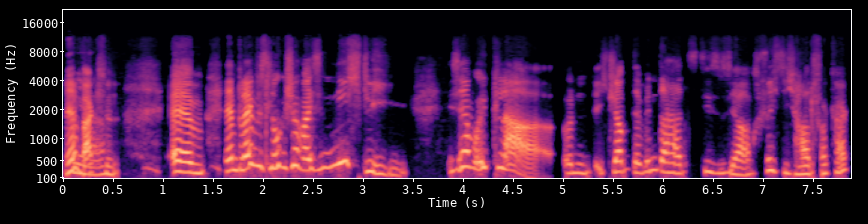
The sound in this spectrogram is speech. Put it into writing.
ne, ja. wachsen, ähm, dann bleibt es logischerweise nicht liegen. Ist ja wohl klar. Und ich glaube, der Winter hat es dieses Jahr richtig hart verkackt.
